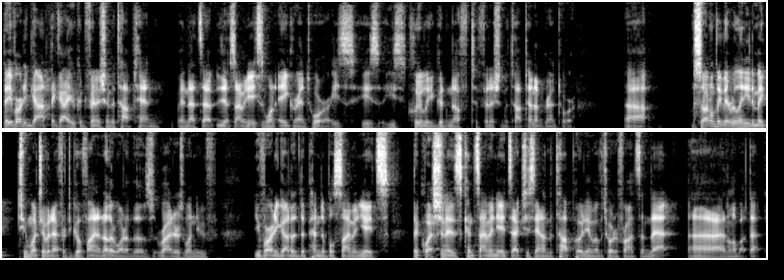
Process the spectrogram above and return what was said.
They've already got the guy who can finish in the top ten and that's at you know, Simon Yates has won a Grand Tour. He's he's he's clearly good enough to finish in the top ten of a Grand Tour. Uh, so I don't think they really need to make too much of an effort to go find another one of those riders when you've you've already got a dependable Simon Yates. The question is, can Simon Yates actually stand on the top podium of a Tour de France? And that uh, I don't know about that.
